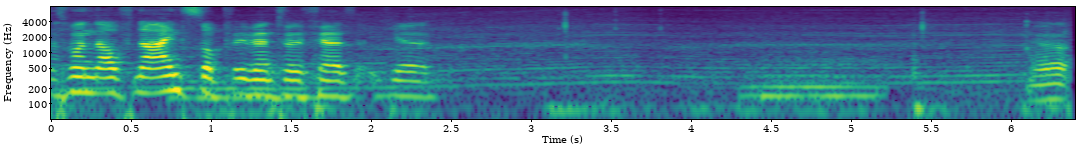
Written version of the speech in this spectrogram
Dass man auf eine 1-Stop eventuell fährt. Hier. Ja.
